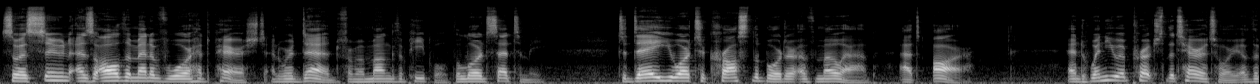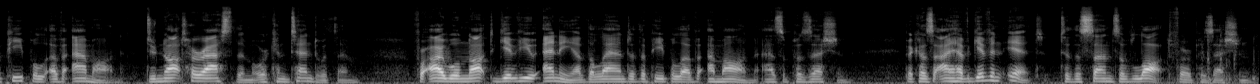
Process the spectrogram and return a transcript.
So as soon as all the men of war had perished, and were dead from among the people, the Lord said to me, Today you are to cross the border of Moab, at Ar. And when you approach the territory of the people of Ammon, do not harass them or contend with them, for I will not give you any of the land of the people of Ammon as a possession, because I have given it to the sons of Lot for a possession.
